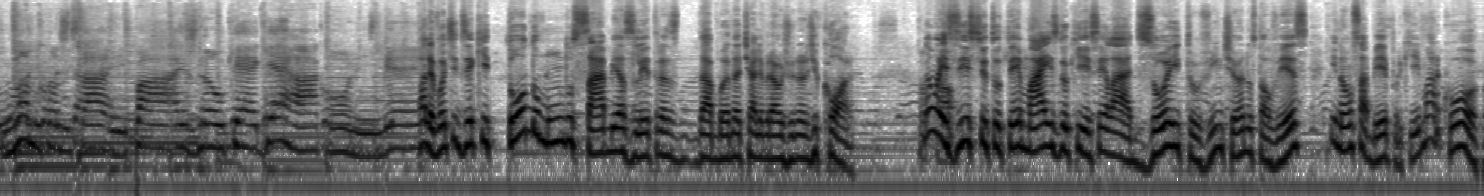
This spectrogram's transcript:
Um homem quando está em paz não quer guerra com ninguém. Olha, eu vou te dizer que todo mundo sabe as letras da banda Charlie Brown Jr. de cor. Não existe tu ter mais do que, sei lá, 18, 20 anos talvez, e não saber, porque marcou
